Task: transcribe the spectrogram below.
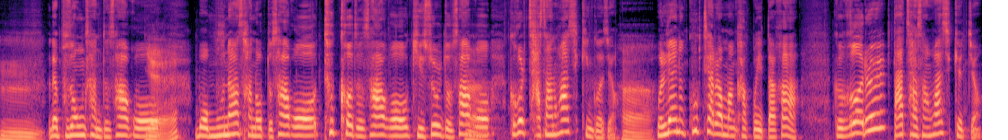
음. 그다음에 부동산도 사고 예. 뭐 문화 산업도 사고 특허도 사고 기술도 사고 그걸 자산화 시킨 거죠. 아. 원래는 국채로만 갖고 있다가 그거를 다 자산화 시켰죠.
